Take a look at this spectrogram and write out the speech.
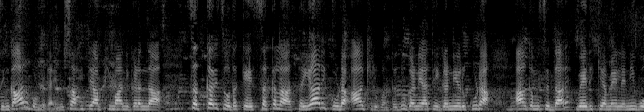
ಸಿಂಗಾರಗೊಂಡಿದೆ. ಇನ್ನು ಸಾಹಿತ್ಯಾಭಿಮಾನಿಗಳನ್ನ ಸತ್ಕರಿಸೋದಕ್ಕೆ ಸಕಲ ತಯಾರಿ ಕೂಡ ಆಗಿರುವಂತದ್ದು ಗಣ್ಯಾತಿ ಗಣ್ಯರು ಕೂಡ ಆಗಮಿಸಿದ್ದಾರೆ. ವೇದಿಕೆಯ ಮೇಲೆ ನೀವು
